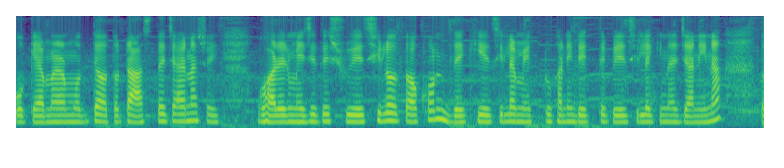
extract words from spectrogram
ও ক্যামেরার মধ্যে অতটা আসতে চায় না। সেই ঘরের মেঝেতে শুয়েছিল। তখন দেখিয়েছিলাম, একটুখানি দেখতে পেয়েছিলে কিনা জানি না। তো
